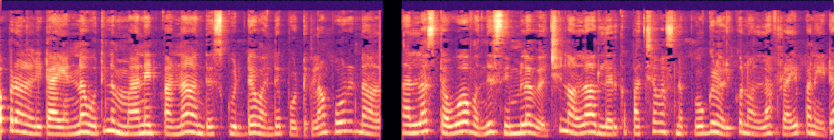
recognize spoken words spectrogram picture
அப்புறம் லைட்டாக எண்ணெய் ஊற்றி நம்ம மேனேட் பண்ண அந்த ஸ்குட்டை வந்து போட்டுக்கலாம். போட்டு நான் நல்லா ஸ்டவ்வை வந்து சிம்மில் வச்சு நல்லா அதில் இருக்க பச்சை வாசனை போகிற வரைக்கும் நல்லா ஃப்ரை பண்ணிவிட்டு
